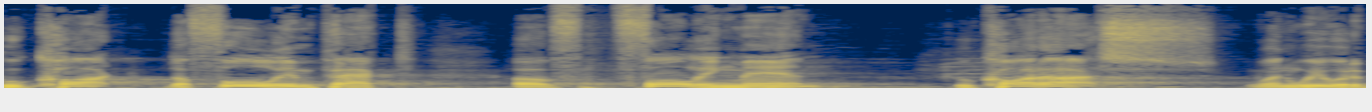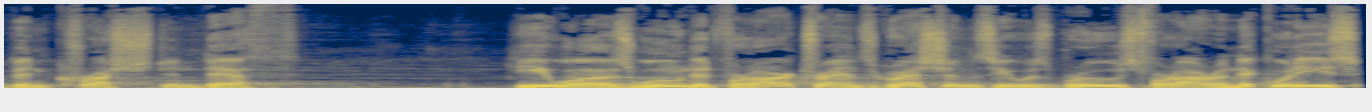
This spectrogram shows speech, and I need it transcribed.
who caught the full impact of falling man, who caught us when we would have been crushed in death. He was wounded for our transgressions. He was bruised for our iniquities.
